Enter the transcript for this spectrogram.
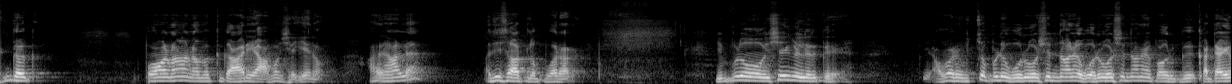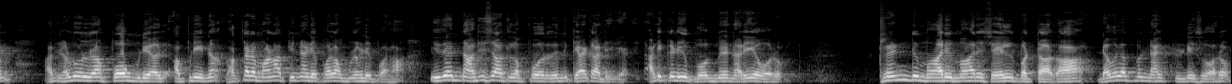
எங்கே போனால் நமக்கு காரியம் செய்யணும். அதனால் அதிசாரத்தில் போகிறார் இவ்வளோ விஷயங்கள் இருக்குது அவரை உச்சப்படி ஒரு வருஷம் தானே ஒரு வருஷம் தானே இப்போ அவருக்கு கட்டாயம். அது நடுவில்லாம் போக முடியாது. அப்படின்னா வக்கரமானால் பின்னாடி போகலாம் முன்னாடி போகலாம். இது என்ன அதிசாரத்தில் போகிறதுன்னு கேட்காதீங்க. அடிக்கடி போகுமே நிறைய வரும். ட்ரெண்டு மாறி மாறி செயல்பட்டால் தான் டெவலப்மெண்ட் ஆக்டிவிட்டீஸ் வரும்.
